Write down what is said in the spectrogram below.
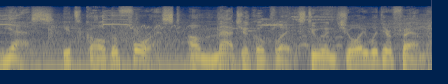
Yes, it's called the forest, a magical place to enjoy with your family.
